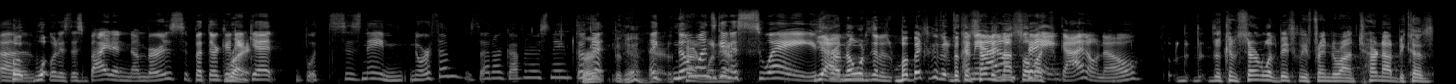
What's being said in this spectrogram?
uh, what is this Biden numbers, but they're going Right. to get what's his name Northam? Is that our governor's name? They'll Current- get yeah. like Yeah, no one's one, going to yeah. sway. Yeah, from, no one's gonna. But basically, the, the I mean, concern I is don't not so much. think. I don't know. the- the concern was basically framed around turnout because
